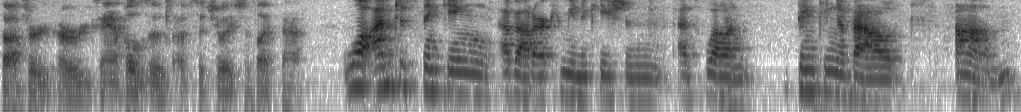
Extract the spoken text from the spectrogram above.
thoughts or, or examples of, of situations like that? Well, I'm just thinking about our communication as well and thinking about um,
